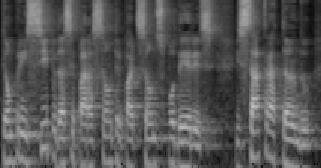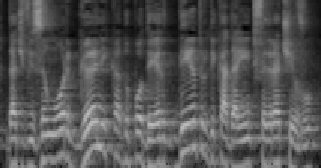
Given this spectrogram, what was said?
Então, o princípio da separação tripartição dos poderes está tratando da divisão orgânica do poder dentro de cada ente federativo.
